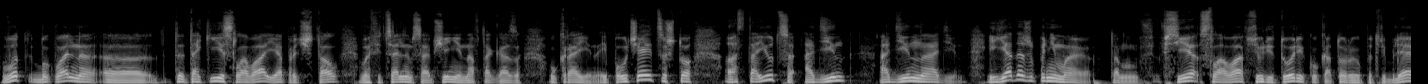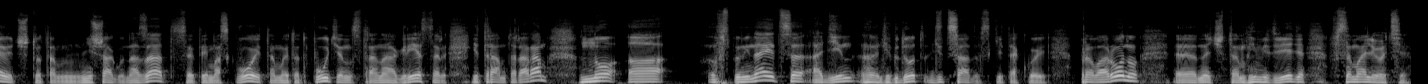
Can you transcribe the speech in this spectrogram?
Вот буквально э, такие слова я прочитал в официальном сообщении Нафтогаза Украины. И получается, что остаются один, один на один. И я даже понимаю там, все слова, всю риторику, которую употребляют, что там ни шагу назад с этой Москвой, там этот Путин, страна-агрессор и трам-тарарам, но э, вспоминается один анекдот детсадовский такой про ворону, э, значит, там и медведя в самолете.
